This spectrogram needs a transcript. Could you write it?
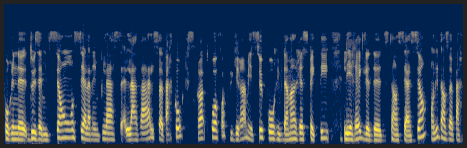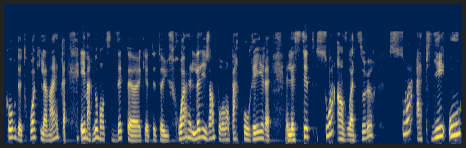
pour une deuxième édition, c'est à la même place Laval. C'est un parcours qui sera trois fois plus grand, messieurs, pour évidemment respecter les règles de distanciation. On est dans un parcours de 3 kilomètres. Et Mario, bon, tu disais que tu as eu froid. Là, les gens pourront parcourir le site soit en voiture, soit à pied ou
